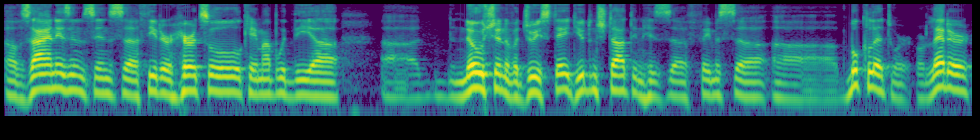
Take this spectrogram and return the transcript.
of Zionism, since uh, Theodor Herzl came up with the uh, uh, the notion of a Jewish state, Judenstaat, in his uh, famous uh, uh, booklet or, or letter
